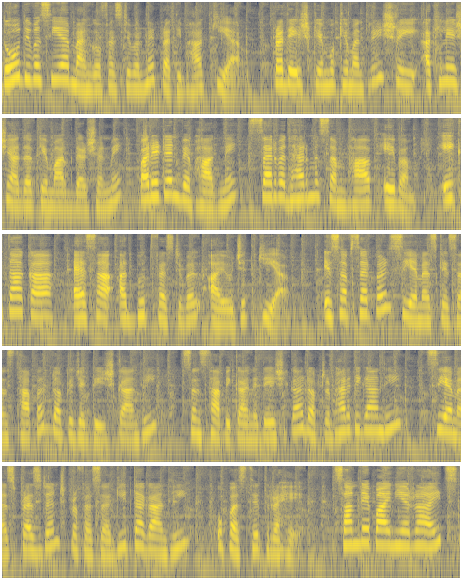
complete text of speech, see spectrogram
दो दिवसीय मैंगो फेस्टिवल में प्रतिभाग किया। प्रदेश के मुख्यमंत्री श्री अखिलेश यादव के मार्गदर्शन में पर्यटन विभाग ने सर्वधर्म संभाव एवं एकता का ऐसा अद्भुत फेस्टिवल आयोजित किया। इस अवसर पर सीएमएस के संस्थापक डॉक्टर जगदीश गांधी, संस्थापिका निदेशिका doctor Bharti Gandhi CMS president professor Geeta Gandhi उपस्थित रहे। Sunday Pioneer writes,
